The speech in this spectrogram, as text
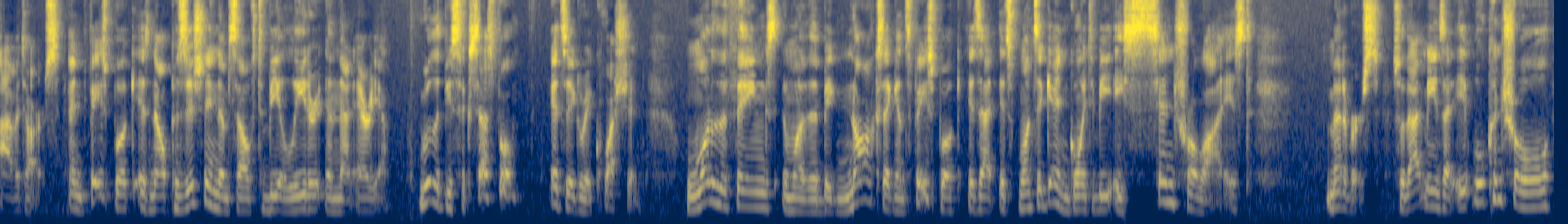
avatars. And Facebook is now positioning themselves to be a leader in that area. Will it be successful? It's a great question. One of the things and one of the big knocks against Facebook is that it's once again going to be a centralized metaverse. So that means that it will control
